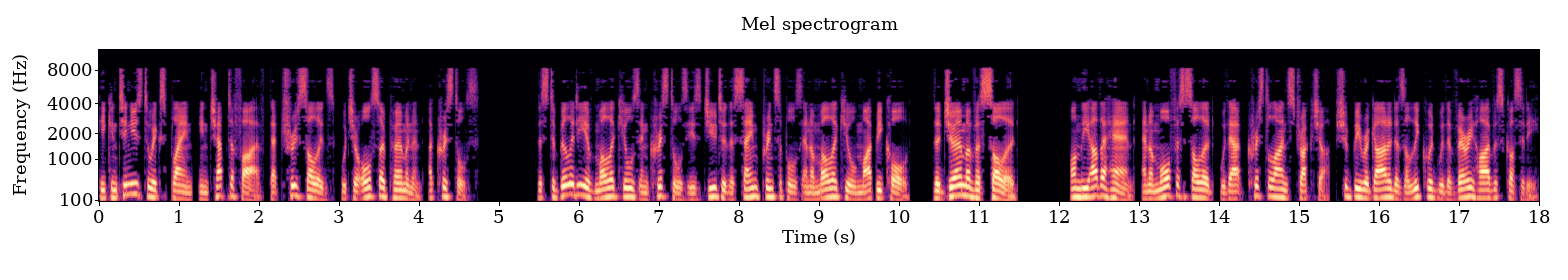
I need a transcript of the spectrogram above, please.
He continues to explain, in Chapter 5, that true solids, which are also permanent, are crystals. The stability of molecules and crystals is due to the same principles and a molecule might be called the germ of a solid. On the other hand, an amorphous solid, without crystalline structure, should be regarded as a liquid with a very high viscosity.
